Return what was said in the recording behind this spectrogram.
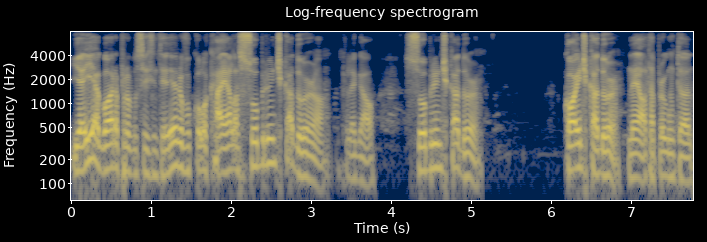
E aí agora, para vocês entenderem, eu vou colocar ela sobre o indicador, ó. Que legal. Sobre o indicador. Qual indicador? Né, ela está perguntando.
